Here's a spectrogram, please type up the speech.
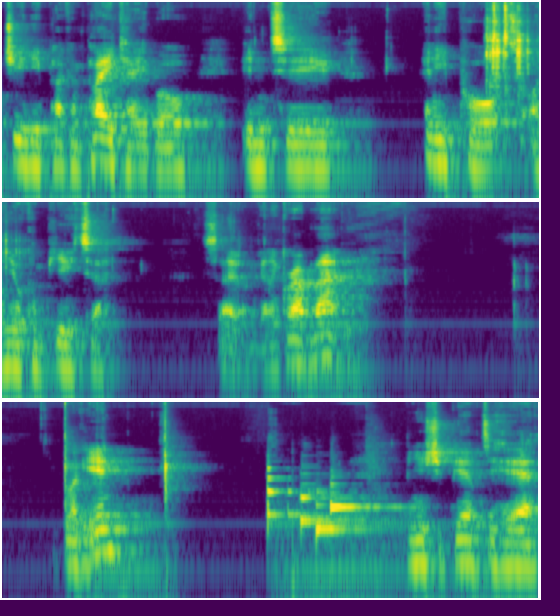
Genie plug and play cable into any port on your computer. So I'm going to grab that, plug it in, and you should be able to hear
